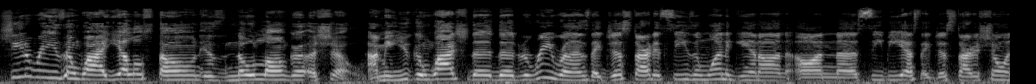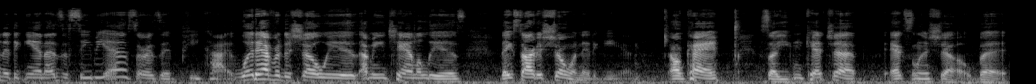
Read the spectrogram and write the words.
she the reason why Yellowstone is no longer a show. I mean, you can watch the, the, the reruns. They just started season one again on, on uh, CBS. They just started showing it again. Is it CBS or is it Peacock? Whatever the show is, I mean, channel is, they started showing it again. Okay. So you can catch up. Excellent show. But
